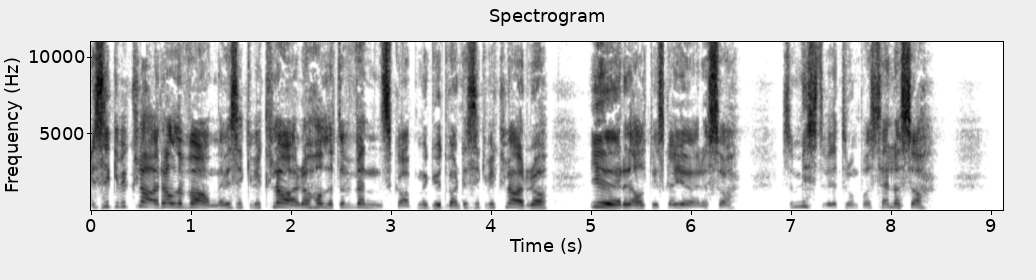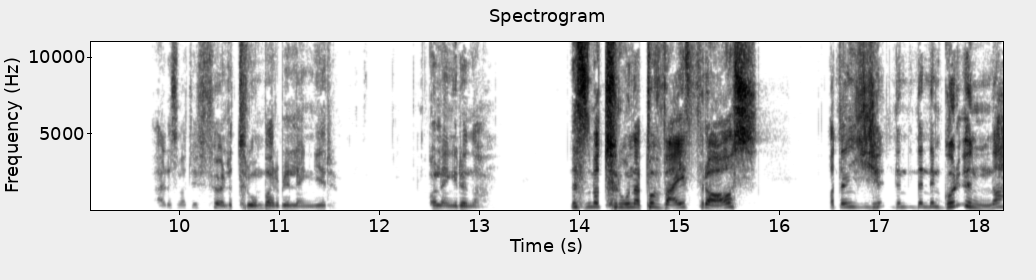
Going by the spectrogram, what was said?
Hvis ikke vi klarer alle vanene, hvis ikke vi klarer å holde dette vennskapet med Gud varmt, hvis ikke vi klarer å gjøre alt vi skal gjøre, så, så mister vi litt troen på oss selv. Og så er det som at vi føler troen bare blir lenger og lenger unna. Nesten som at troen er på vei fra oss. At den, den, den, den går unna.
